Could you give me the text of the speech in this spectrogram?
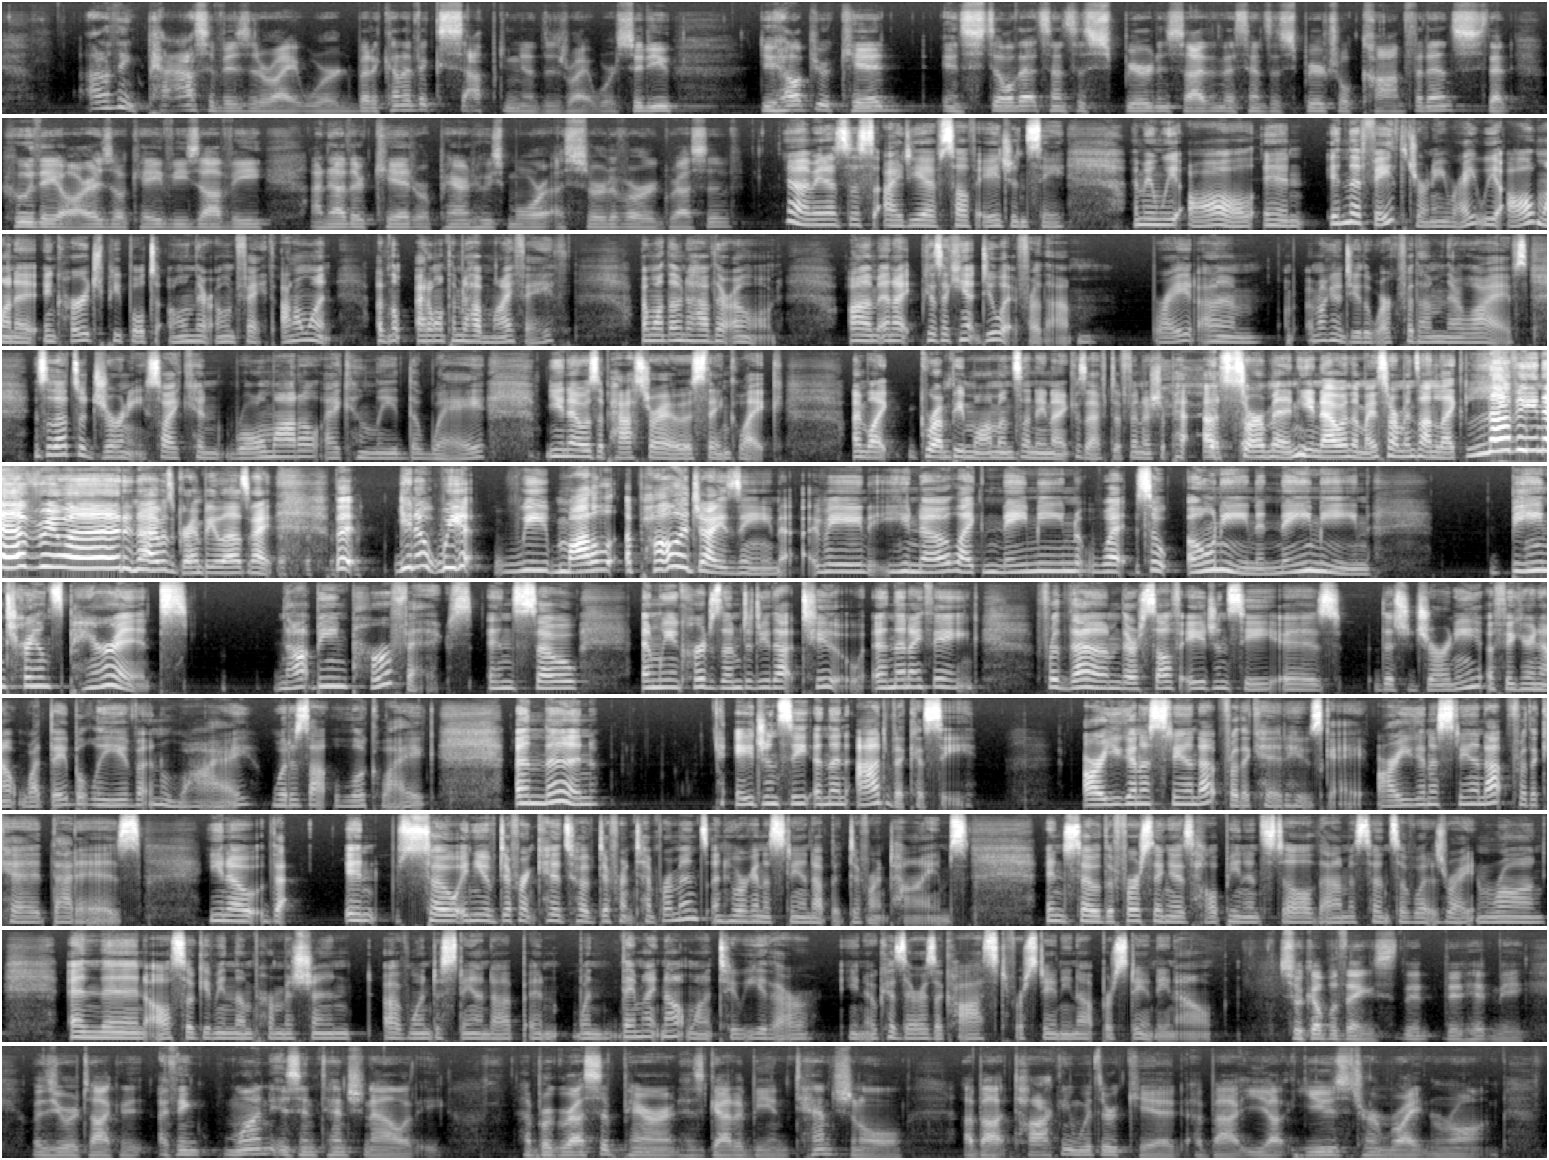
I don't think passive is the right word, but a kind of accepting is the right word. So do you do you help your kid instill that sense of spirit inside them, that sense of spiritual confidence that who they are is okay vis a vis another kid or parent who's more assertive or aggressive? Yeah, I mean it's this idea of self-agency. I mean, we all in in the faith journey, right? We all want to encourage people to own their own faith. I don't want I don't, I don't want them to have my faith. I want them to have their own. Um, and I because I can't do it for them. right? Um, I'm not going to do the work for them in their lives. And so that's a journey. So I can role model, I can lead the way. You know, as a pastor, I always think like, I'm like grumpy mom on Sunday night because I have to finish a, pa- a sermon, you know, and then my sermon's on like loving everyone, and I was grumpy last night. But you know, we we model apologizing. I mean, you know, like naming what, so owning and naming, being transparent, not being perfect, and so, and we encourage them to do that too. And then I think for them, their self agency is this journey of figuring out what they believe and why. What does that look like? And then agency and then advocacy. Are you going to stand up for the kid who's gay? Are you going to stand up for the kid that is, you know, that in so and you have different kids who have different temperaments and who are going to stand up at different times. And so the first thing is helping instill them a sense of what is right and wrong and then also giving them permission of when to stand up and when they might not want to either, you know, because there is a cost for standing up or standing out. So a couple of things that, that hit me as you were talking. I think one is intentionality. A progressive parent has got to be intentional about talking with their kid about use the term right and wrong.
